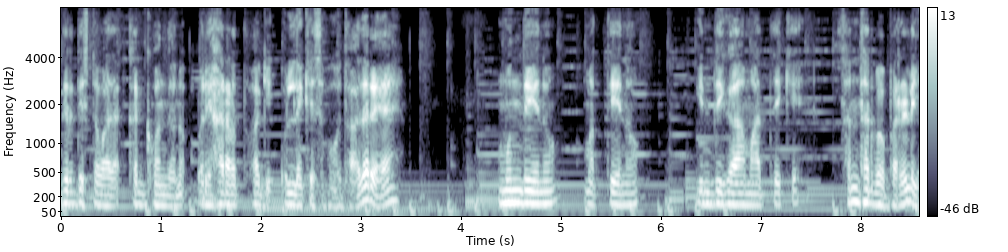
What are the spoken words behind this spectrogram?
ನಿರ್ದಿಷ್ಟವಾದ ಕಗ್ಗವೊಂದನ್ನು ಪರಿಹಾರಾರ್ಥವಾಗಿ ಉಲ್ಲೇಖಿಸಬಹುದಾದರೆ, ಮುಂದೇನು ಮತ್ತೇನು ಇಂದಿಗ ಮಾತೇಕೆ ಸಂದರ್ಭ ಬರಲಿ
